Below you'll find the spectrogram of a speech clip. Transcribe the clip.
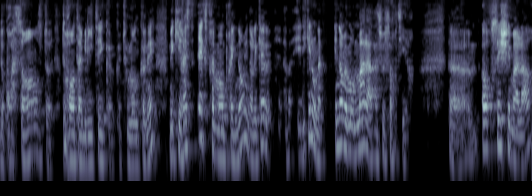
de croissance, de, de rentabilité que, que, tout le monde connaît, mais qui restent extrêmement prégnants et dans lesquels, et desquels on a énormément de mal à se sortir. Euh, or, ces schémas-là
